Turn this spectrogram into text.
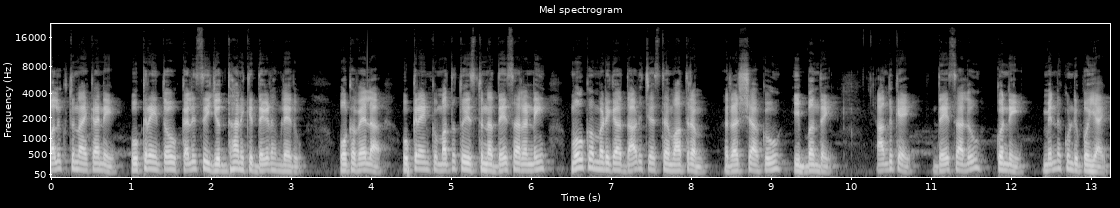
పలుకుతున్నాయి కానీ ఉక్రెయిన్తో కలిసి యుద్ధానికి దిగడం లేదు. ఒకవేళ ఉక్రెయిన్కు మద్దతు ఇస్తున్న దేశాలన్నీ మూకమ్మడిగా దాడి చేస్తే మాత్రం రష్యాకు ఇబ్బందే. అందుకే దేశాలు కొన్ని మిన్నకుండిపోయాయి.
